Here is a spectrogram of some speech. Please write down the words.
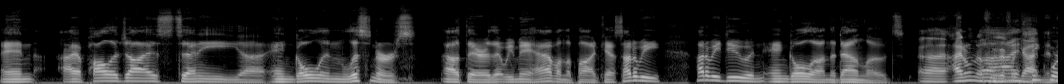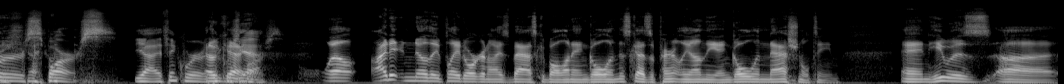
and I apologize to any uh, Angolan listeners out there that we may have on the podcast. How do we how do we do in Angola on the downloads? Uh, I don't know if uh, we've ever I gotten think we're sparse. Yeah, I think we're, I think we're Okay. Yeah. Well, I didn't know they played organized basketball in Angola, and this guy's apparently on the Angolan national team. And he was uh,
